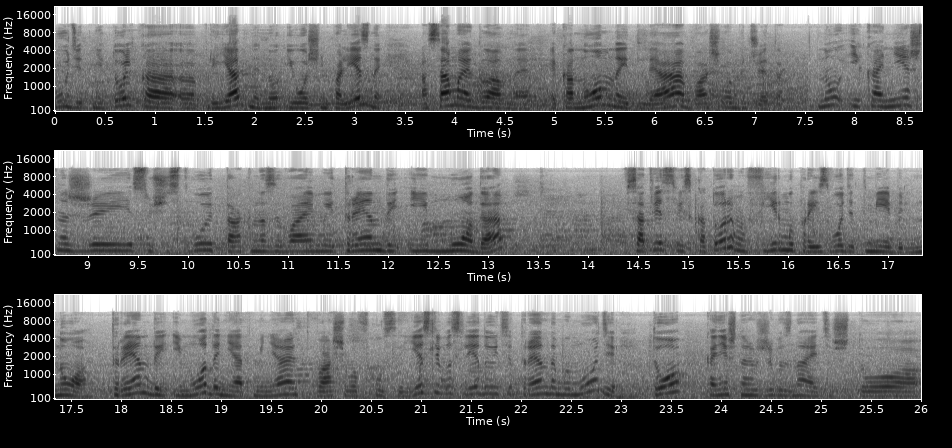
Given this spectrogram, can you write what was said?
будет не только э, приятной, но и очень полезной, а самое главное, экономной для вашего бюджета. Ну и, конечно же, существуют так называемые тренды и мода, в соответствии с которым фирмы производят мебель. Но тренды и мода не отменяют вашего вкуса. Если вы следуете трендам и моде, то, конечно же, вы знаете, что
